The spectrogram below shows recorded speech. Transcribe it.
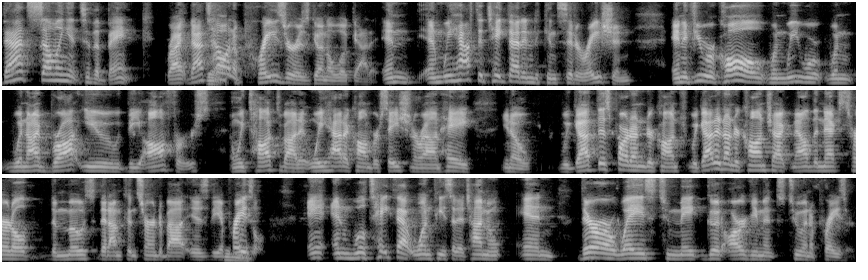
That's selling it to the bank, right? That's yeah. how an appraiser is going to look at it. And and we have to take that into consideration and if you recall, when we were when when I brought you the offers and we talked about it, we had a conversation around, hey, you know, we got this part under contract, we got it under contract. Now the next hurdle, the most that I'm concerned about is the mm-hmm. appraisal. Mm-hmm. And, we'll take that one piece at a time. And, and there are ways to make good arguments to an appraiser.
